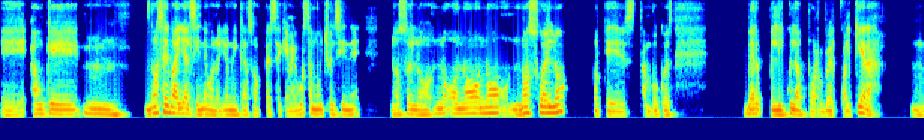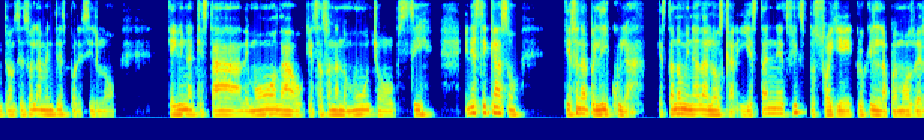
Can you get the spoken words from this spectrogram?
eh, aunque mm, no se vaya al cine, bueno, yo en mi caso, pese a que me gusta mucho el cine, no suelo, no, no, no, no suelo, porque tampoco es ver película por ver cualquiera. Entonces, solamente es por decirlo, que hay una que está de moda o que está sonando mucho, sí. En este caso, que es una película que está nominada al Oscar y está en Netflix, pues oye, creo que la podemos ver,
